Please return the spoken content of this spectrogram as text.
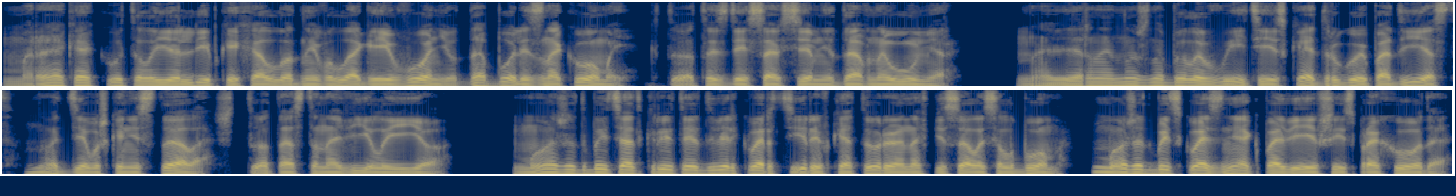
Мрак окутал ее липкой холодной влагой и вонью, до боли знакомой. Кто-то здесь совсем недавно умер. Наверное, нужно было выйти искать другой подъезд, но девушка не стала, что-то остановило ее. Может быть, открытая дверь квартиры, в которую она вписалась лбом. Может быть, сквозняк, повеявший из прохода.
